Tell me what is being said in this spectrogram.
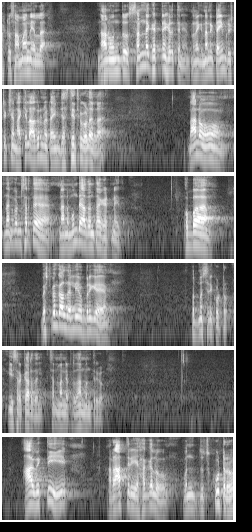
ಅಷ್ಟು ಸಾಮಾನ್ಯ ಅಲ್ಲ. ನಾನು ಒಂದು ಸಣ್ಣ ಘಟನೆ ಹೇಳ್ತೇನೆ, ನನಗೆ ನನಗೆ ಟೈಮ್ ರಿಸ್ಟ್ರಿಕ್ಷನ್ ಹಾಕಿಲ್ಲ, ಆದರೂ ನಾನು ಟೈಮ್ ಜಾಸ್ತಿ ತಗೊಳ್ಳಲ್ಲ ನಾನು, ನನಗೊಂದು ಸರ್ತೆ ನನ್ನ ಮುಂದೆ ಆದಂಥ ಘಟನೆ ಇದು. ಒಬ್ಬ ವೆಸ್ಟ್ ಬೆಂಗಾಲ್ದಲ್ಲಿ ಒಬ್ಬರಿಗೆ ಪದ್ಮಶ್ರೀ ಕೊಟ್ಟರು ಈ ಸರ್ಕಾರದಲ್ಲಿ, ಸನ್ಮಾನ್ಯ ಪ್ರಧಾನಮಂತ್ರಿಗಳು. ಆ ವ್ಯಕ್ತಿ ರಾತ್ರಿ ಹಗಲು ಒಂದು ಸ್ಕೂಟರು,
